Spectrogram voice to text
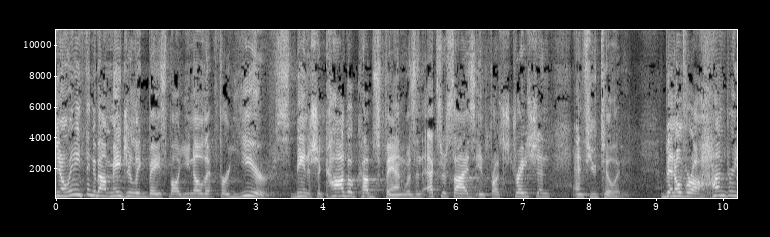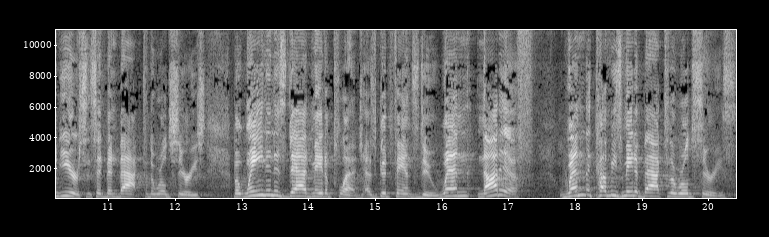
you know anything about Major League Baseball, you know that for years, being a Chicago Cubs fan was an exercise in frustration and futility. It'd been over a hundred years since they'd been back to the World Series. But Wayne and his dad made a pledge, as good fans do. When, not if, when the Cubbies made it back to the World Series,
